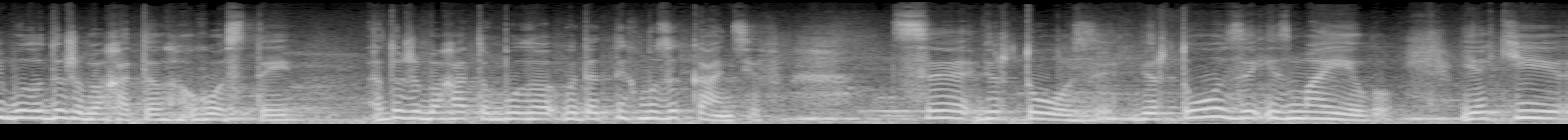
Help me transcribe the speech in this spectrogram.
Сьогодні було дуже багато гостей, дуже багато було видатних музикантів. Це віртуози, віртуози Ізмаїлу, які е,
